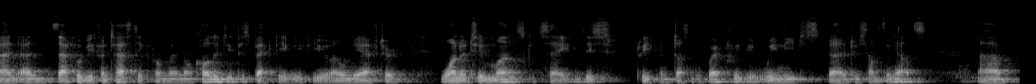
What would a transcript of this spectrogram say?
And, and that would be fantastic from an oncology perspective if you only after one or two months could say this treatment doesn't work for you, we need to uh, do something else. Um,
